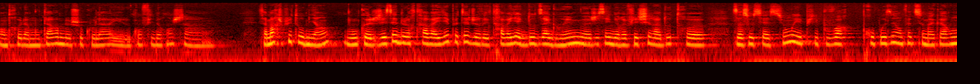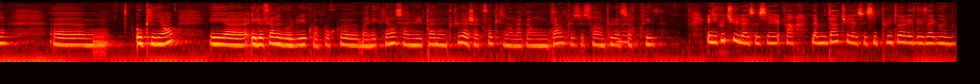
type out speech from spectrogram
entre la moutarde, le chocolat et le confit d'orange. Ça, ça marche plutôt bien. Donc j'essaie de le retravailler. Peut-être je vais travailler avec d'autres agrumes. J'essaie de réfléchir à d'autres associations et puis pouvoir proposer en fait ce macaron aux clients et, euh, et, le faire évoluer quoi, pour que ben, les clients ne s'ennuient pas non plus à chaque fois qu'ils ont un macaron moutarde, que ce soit un peu la surprise. Mais du coup, tu l'associes, enfin, la moutarde, tu l'associes plutôt avec des agrumes?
